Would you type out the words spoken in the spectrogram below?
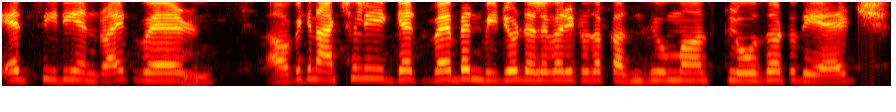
edge CDN, right, where mm-hmm. uh, we can actually get web and video delivery to the consumers closer to the edge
